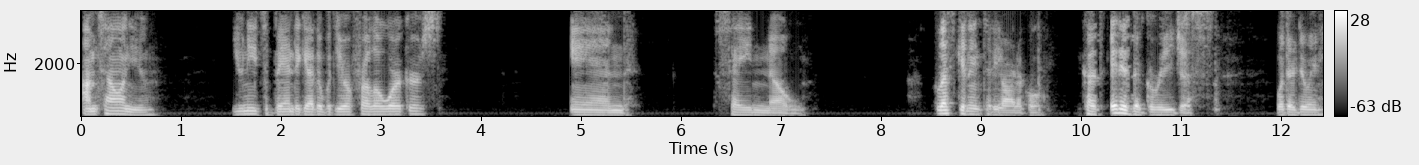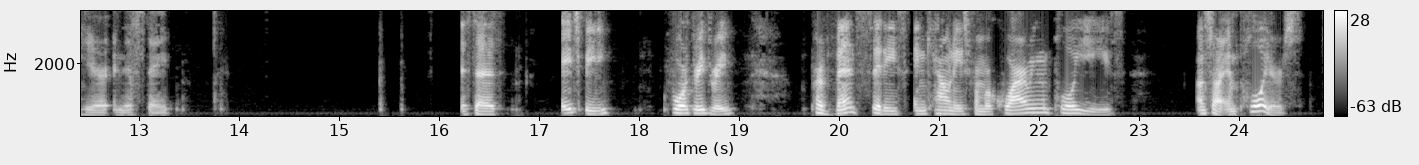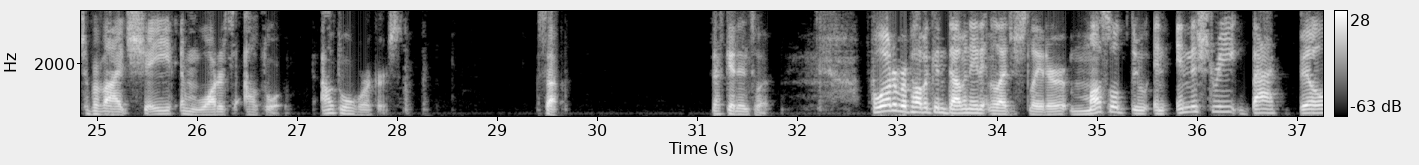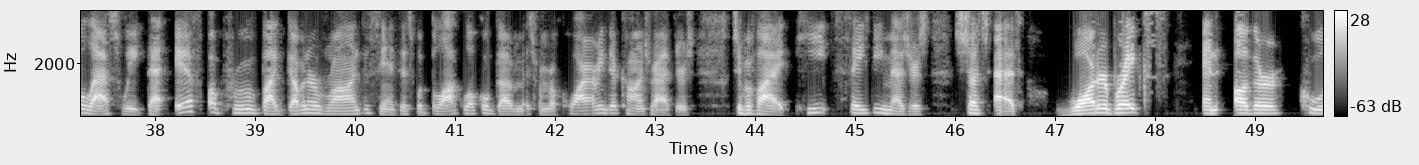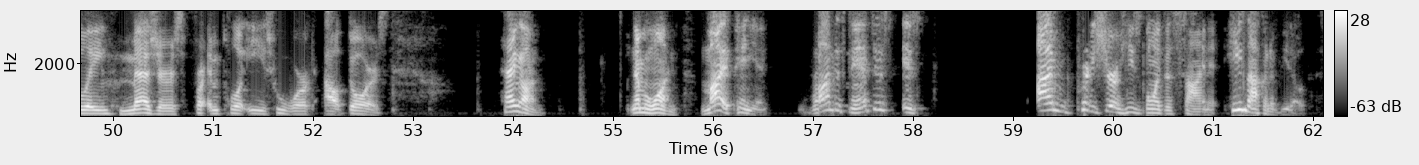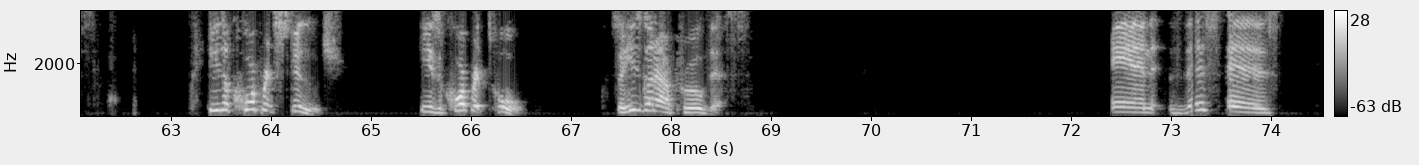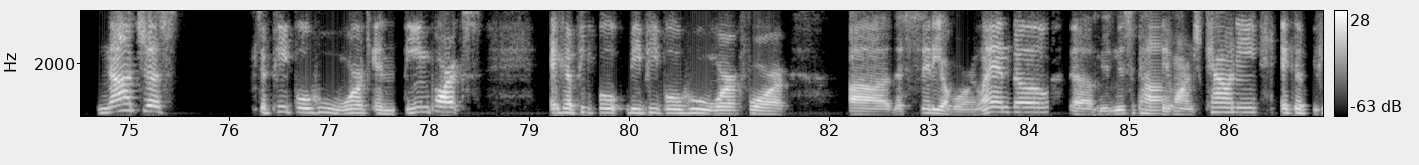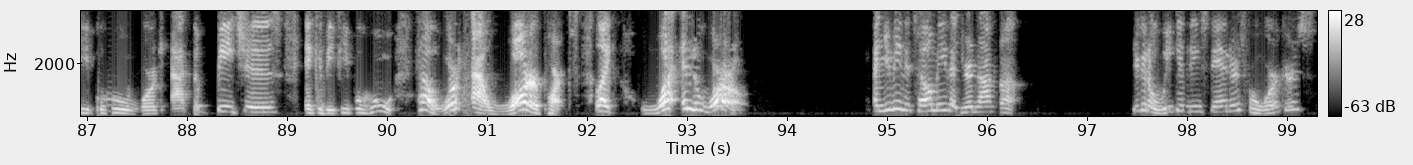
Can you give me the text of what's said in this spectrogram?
I'm telling you, you need to band together with your fellow workers and say no. Let's get into the article because it is egregious what they're doing here in this state. It says HB 433 prevents cities and counties from requiring employees, I'm sorry, employers to provide shade and water to outdoor outdoor workers. So let's get into it. Florida Republican dominated legislator muscled through an industry backed bill last week that, if approved by Governor Ron DeSantis, would block local governments from requiring their contractors to provide heat safety measures such as water breaks and other cooling measures for employees who work outdoors. Hang on. Number one, my opinion, Ron DeSantis is, I'm pretty sure he's going to sign it. He's not going to veto this. He's a corporate stooge. He is a corporate tool. So he's going to approve this. And this is not just to people who work in theme parks. It could people be people who work for uh, the city of Orlando, the municipality of Orange County. It could be people who work at the beaches. It could be people who, hell, work at water parks. Like, what in the world? And you mean to tell me that you're not gonna you're gonna weaken these standards for workers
